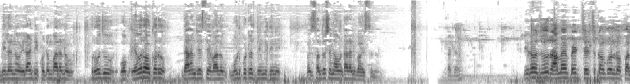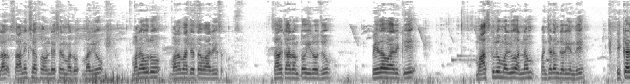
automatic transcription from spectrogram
వీళ్ళను ఇలాంటి కుటుంబాలను రోజు ఒ- ఎవరో ఒకరు దానం చేస్తే వాళ్ళు మూడు పూటలు తిండి తిని సంతోషంగా ఉంటారని భావిస్తున్నాను ఈరోజు రామాయంపేట్ చర్చ్ కాంపౌండ్ లోపల సానిక్ష ఫౌండేషన్ మరియు మన ఊరు మన బాధ్యత వారి సహకారంతో ఈరోజు పేదవారికి మాస్కులు మరియు అన్నం పంచడం జరిగింది. ఇక్కడ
